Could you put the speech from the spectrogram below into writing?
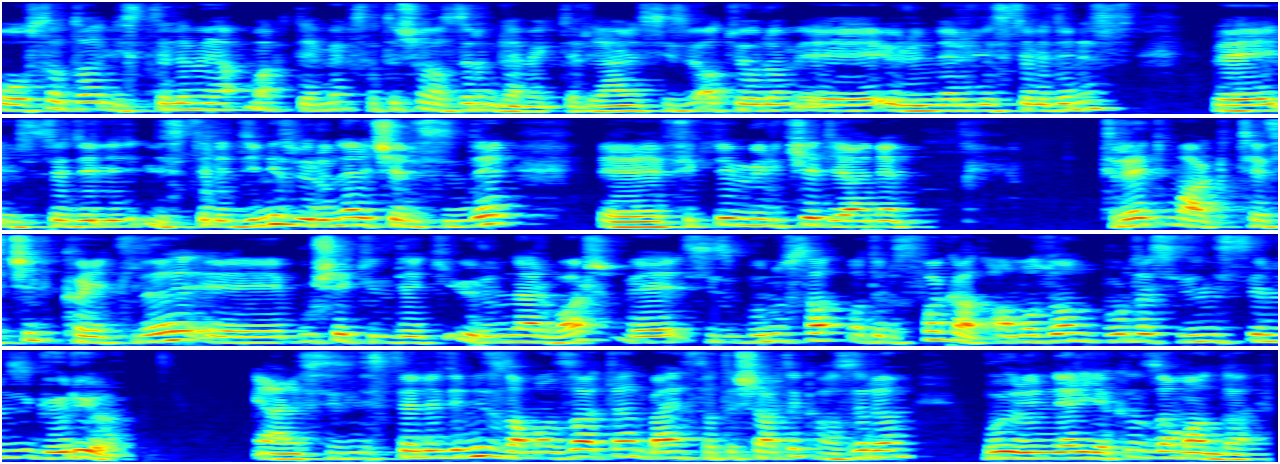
olsa da listeleme yapmak demek satışa hazırım demektir. Yani siz atıyorum e, ürünleri listelediniz ve listelediğiniz ürünler içerisinde e, fikri mülkiyet yani trademark, tescil kayıtlı e, bu şekildeki ürünler var ve siz bunu satmadınız fakat Amazon burada sizin listenizi görüyor. Yani siz listelediğiniz zaman zaten ben satış artık hazırım. Bu ürünleri yakın zamanda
